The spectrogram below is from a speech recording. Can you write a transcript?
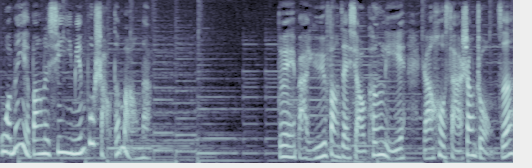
我们也帮了新移民不少的忙呢。对，把鱼放在小坑里，然后撒上种子。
